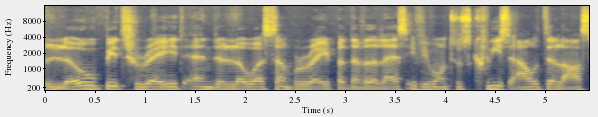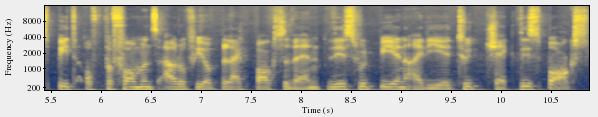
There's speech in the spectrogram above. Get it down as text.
low bit rate and a lower sample rate. But nevertheless, if you want to squeeze out the last bit of performance out of your black box, then this would be an idea to check this box.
